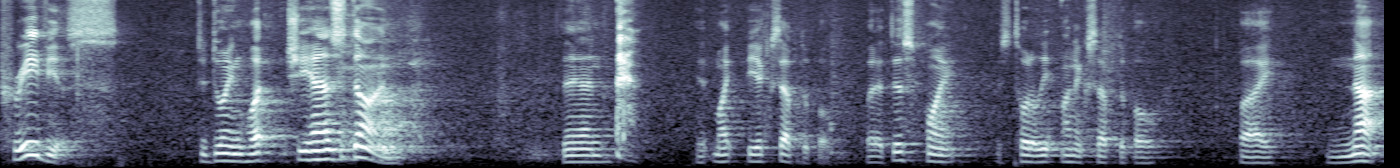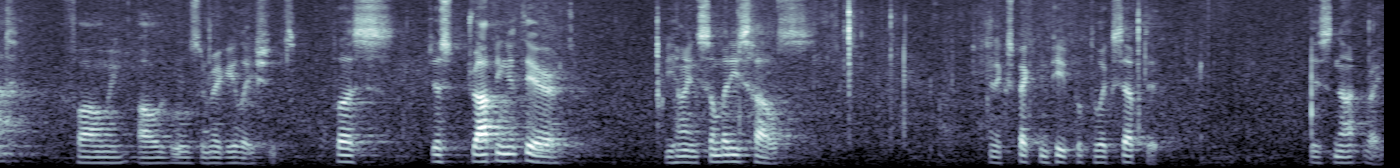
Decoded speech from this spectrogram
previous to doing what she has done, then it might be acceptable. But at this point, it's totally unacceptable by not following all the rules and regulations. Plus, just dropping it there behind somebody's house and expecting people to accept it is not right.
